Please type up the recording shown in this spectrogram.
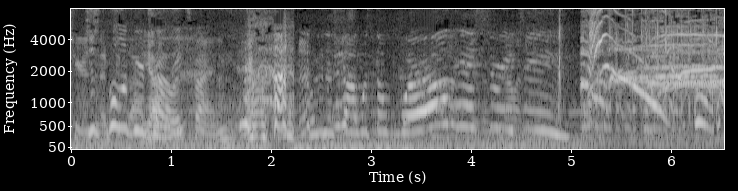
Cheers. Just pull up your toe, it's fine. We're gonna start with the world history team.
